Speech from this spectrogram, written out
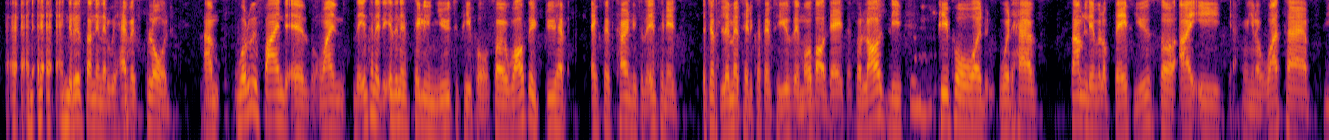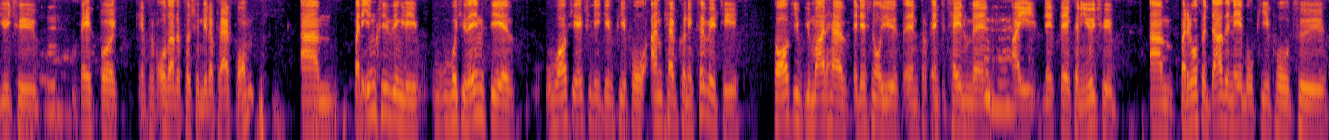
and, and it is something that we have explored. Um, what we find is when the internet isn't necessarily new to people. So whilst they do have access currently to the internet, it's just limited because they have to use their mobile data. So largely, mm-hmm. people would would have some level of base use. So, i.e., you know, WhatsApp, YouTube, mm-hmm. Facebook, and sort of all the other social media platforms. Um, but increasingly, what you then see is once you actually give people uncapped connectivity, so also you, you might have additional use in sort of entertainment, mm-hmm. i.e., Netflix and YouTube. Um, but it also does enable people to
